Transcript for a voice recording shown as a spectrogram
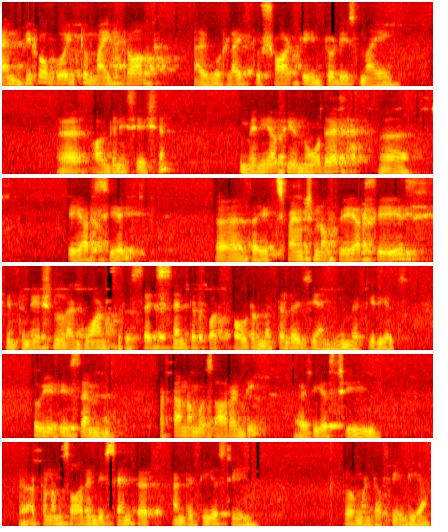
And before going to my talk, I would like to shortly introduce my uh, organization. Many of you know that uh, ARCI, uh, the expansion of ARCI is International Advanced Research Center for Powder Metallurgy and New Materials. So it is an autonomous R&D, DST autonomous R&D center under DST government of India.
